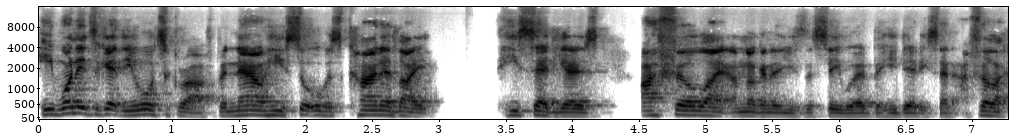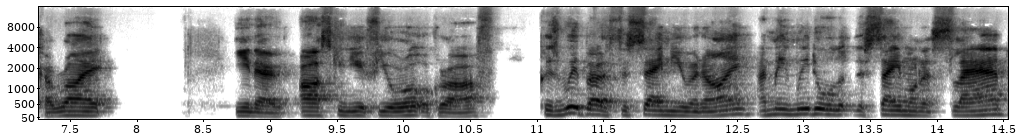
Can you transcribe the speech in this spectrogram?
he wanted to get the autograph, but now he sort of was kind of like, he said, he goes, I feel like, I'm not going to use the C word, but he did. He said, I feel like I write, you know, asking you for your autograph because we're both the same, you and I. I mean, we'd all look the same on a slab.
